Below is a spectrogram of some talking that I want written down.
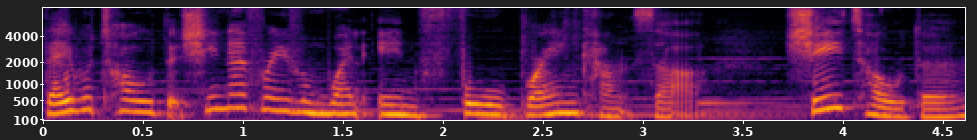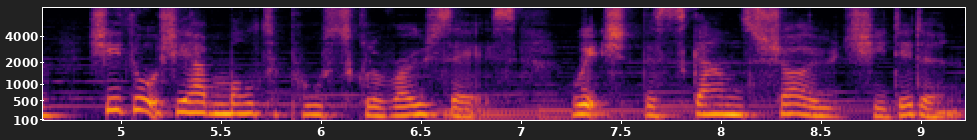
they were told that she never even went in for brain cancer. She told them she thought she had multiple sclerosis, which the scans showed she didn't.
